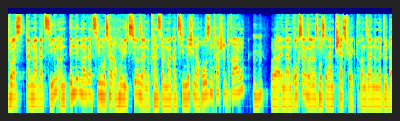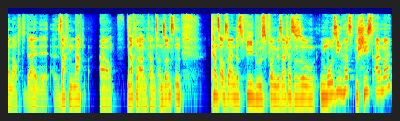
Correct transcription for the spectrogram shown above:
du hast dein Magazin und in dem Magazin muss halt auch Munition sein. Du kannst dein Magazin nicht in der Hosentasche tragen oder in deinem Rucksack, sondern es muss in deinem Chestrack drin sein, damit du dann auch deine Sachen nach, äh, nachladen kannst. Ansonsten kann es auch sein, dass, wie du es vorhin gesagt hast, du so einen Mosin hast, du schießt einmal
